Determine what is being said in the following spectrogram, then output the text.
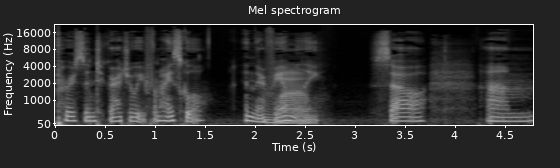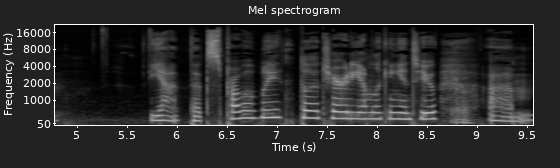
person to graduate from high school in their Wow. family. So, um, yeah, that's probably the charity I'm looking into, yeah. um,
